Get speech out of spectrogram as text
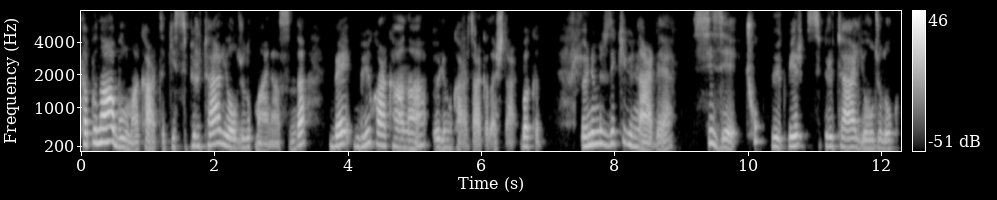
tapınağı bulma kartı ki spiritüel yolculuk manasında ve büyük arkana ölüm kartı arkadaşlar. Bakın önümüzdeki günlerde sizi çok büyük bir spiritüel yolculuk,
